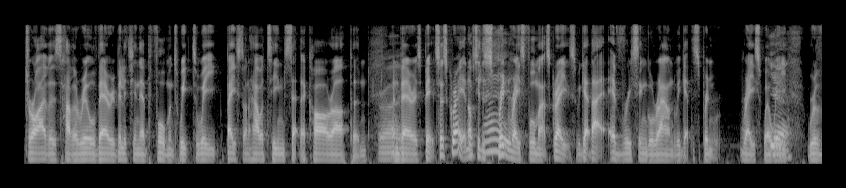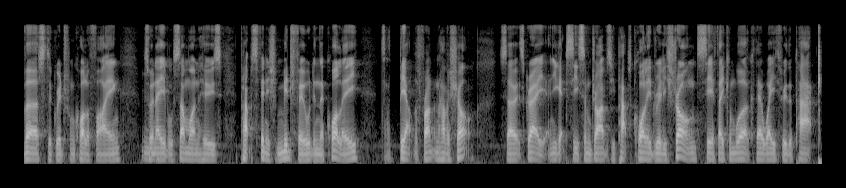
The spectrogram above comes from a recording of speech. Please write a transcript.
drivers have a real variability in their performance week to week based on how a team set their car up and, Right. and various bits. So it's great. And obviously the sprint race format's great. So we get that every single round. We get the sprint race where Yeah. we reverse the grid from qualifying to mm. enable someone who's perhaps finished midfield in the quali to be up the front and have a shot. So it's great, and you get to see some drivers who perhaps qualified really strong to see if they can work their way through the pack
